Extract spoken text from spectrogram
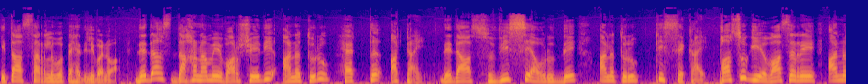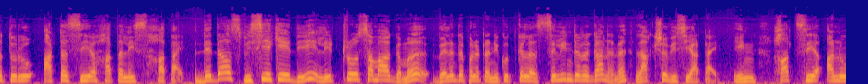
ඉතා සරලව පැහැදිලි වනවා. දෙදස් දහනමේ වර්ෂයේදී අනතුරු හැත්ත අටයි. දෙදස් විස්සේ අවුරුද්දේ අනතුරු තිස් එකයි. පසුගිය වසරේ අනතුරු අටසිය හතලිස් හතයි. දෙදස් විසියකේදී ලිට්‍රෝ සමාගම වෙළඳපලට නිකුත් කළ සිලින්ඩර ගණන ලක්ෂ විසි අටයි. ඉන් හත්සිය අනු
